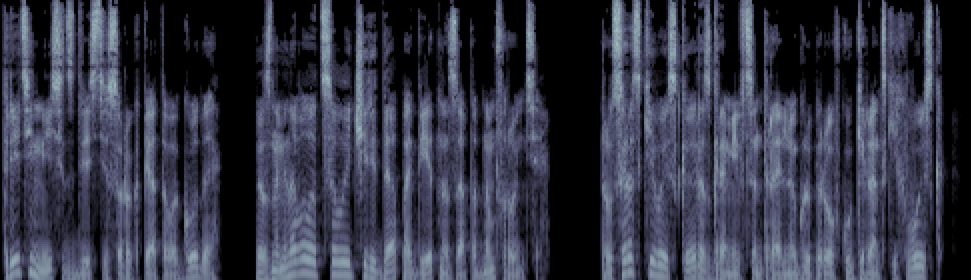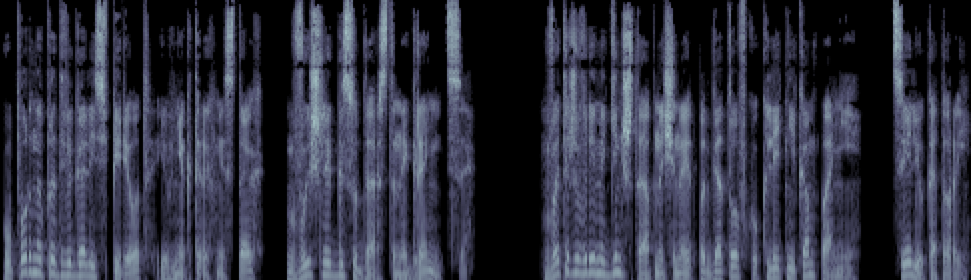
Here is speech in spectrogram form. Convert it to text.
Третий месяц 245 года ознаменовала целая череда побед на Западном фронте. Русарские войска, разгромив центральную группировку геранских войск, упорно продвигались вперед и в некоторых местах вышли к государственной границе. В это же время Генштаб начинает подготовку к летней кампании, целью которой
